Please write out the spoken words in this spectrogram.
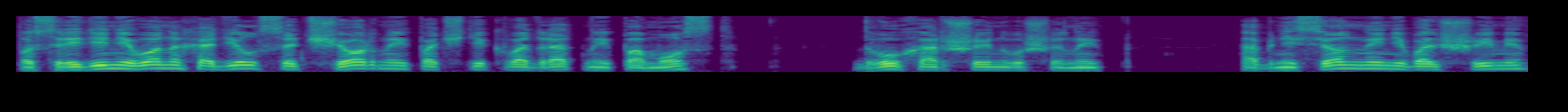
Посреди него находился черный, почти квадратный помост, двух аршин вышины, обнесенный небольшими,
